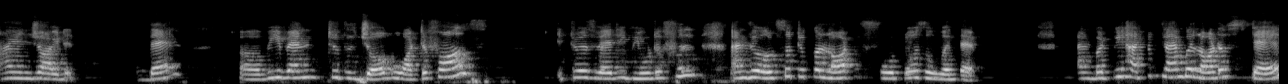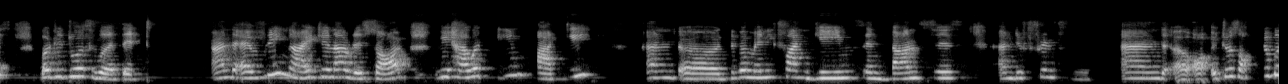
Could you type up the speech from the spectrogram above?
I enjoyed it. Then uh, we went to the Jog waterfalls. It was very beautiful and we also took a lot of photos over there. And but we had to climb a lot of stairs, but it was worth it and every night in our resort we have a team party. And uh, there were many fun games and dances and different food. And uh, it was october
